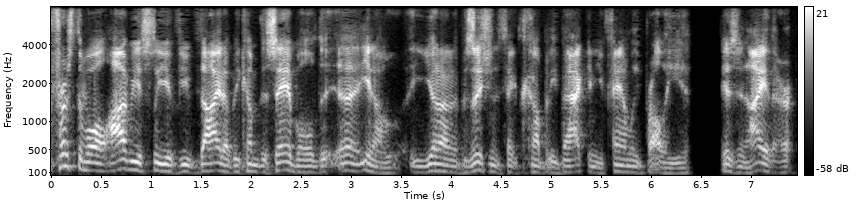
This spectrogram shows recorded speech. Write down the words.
first of all, obviously, if you've died or become disabled, uh, you know, you're not in a position to take the company back, and your family probably isn't either,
